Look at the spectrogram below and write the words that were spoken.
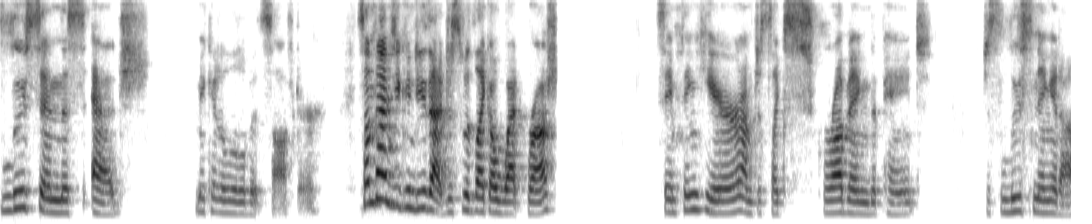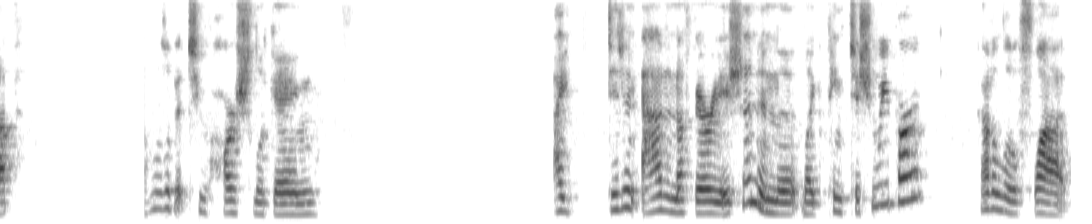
Loosen this edge, make it a little bit softer. Sometimes you can do that just with like a wet brush. Same thing here. I'm just like scrubbing the paint, just loosening it up. A little bit too harsh looking. I didn't add enough variation in the like pink tissuey part. Got a little flat.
